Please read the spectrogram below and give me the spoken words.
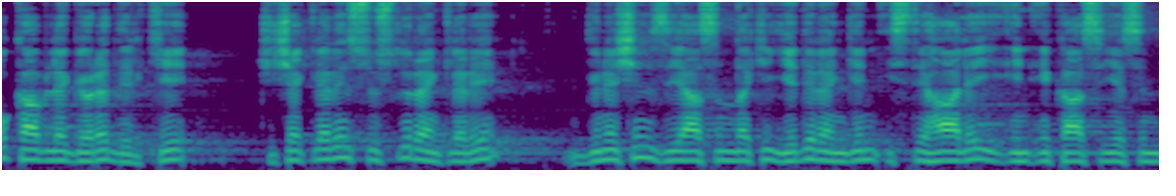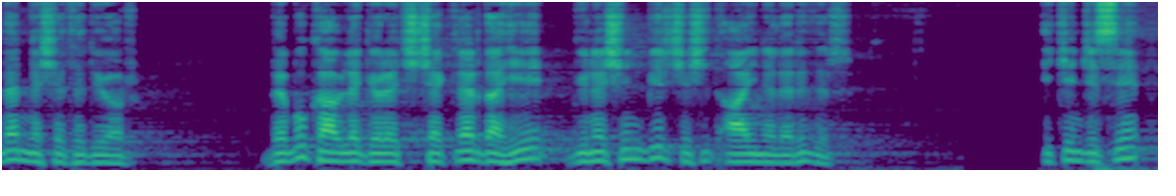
o kavle göredir ki, çiçeklerin süslü renkleri, güneşin ziyasındaki yedi rengin istihale-i inikasiyesinden neşet ediyor. Ve bu kavle göre çiçekler dahi güneşin bir çeşit ayneleridir. İkincisi,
